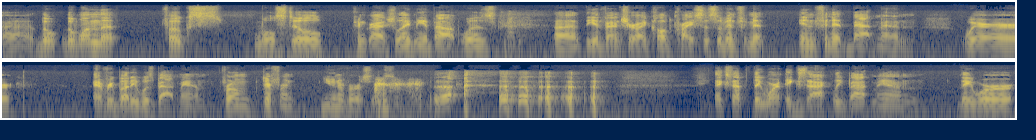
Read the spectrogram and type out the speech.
uh, the the one that folks will still congratulate me about was uh, the adventure I called Crisis of Infinite Infinite Batman, where everybody was Batman from different universes. Except they weren't exactly Batman. They were.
